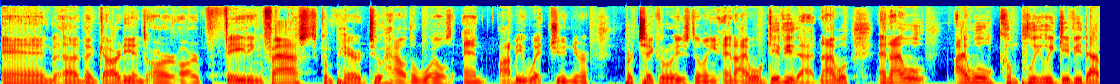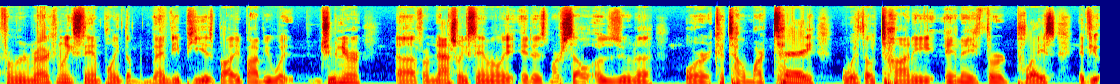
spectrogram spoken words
and uh, the Guardians are are fading fast compared to how the Royals and Bobby Witt Jr. particularly is doing. And I will give you that, and I will and I will I will completely give you that from an American League standpoint. The MVP is probably Bobby Witt Jr. Uh, from National League standpoint, it is Marcell Ozuna or Ketel Marte with Ohtani in a third place. If you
